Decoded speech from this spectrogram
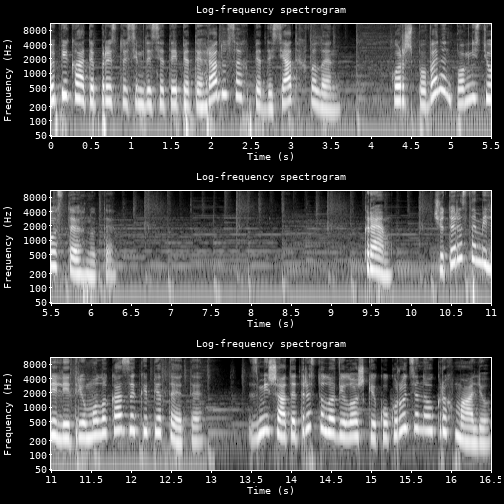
Випікати при 175 градусах 50 хвилин. Корж повинен повністю остигнути. Крем 400 мл молока закип'ятити. Змішати 3 столові ложки кукурудзяного крохмалю,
